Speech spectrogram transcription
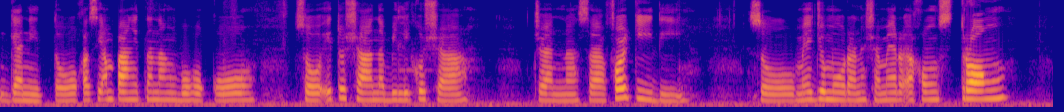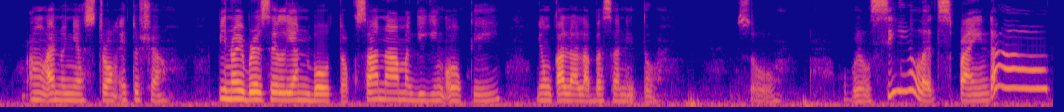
ganito. Kasi ang pangit na ng buhok ko. So, ito siya, nabili ko siya dyan nasa 4KD. So, medyo mura na siya. Meron akong strong, ang ano niya, strong. Ito siya. Pinoy Brazilian Botox. Sana magiging okay yung kalalabasan nito. So, we'll see. Let's find out.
